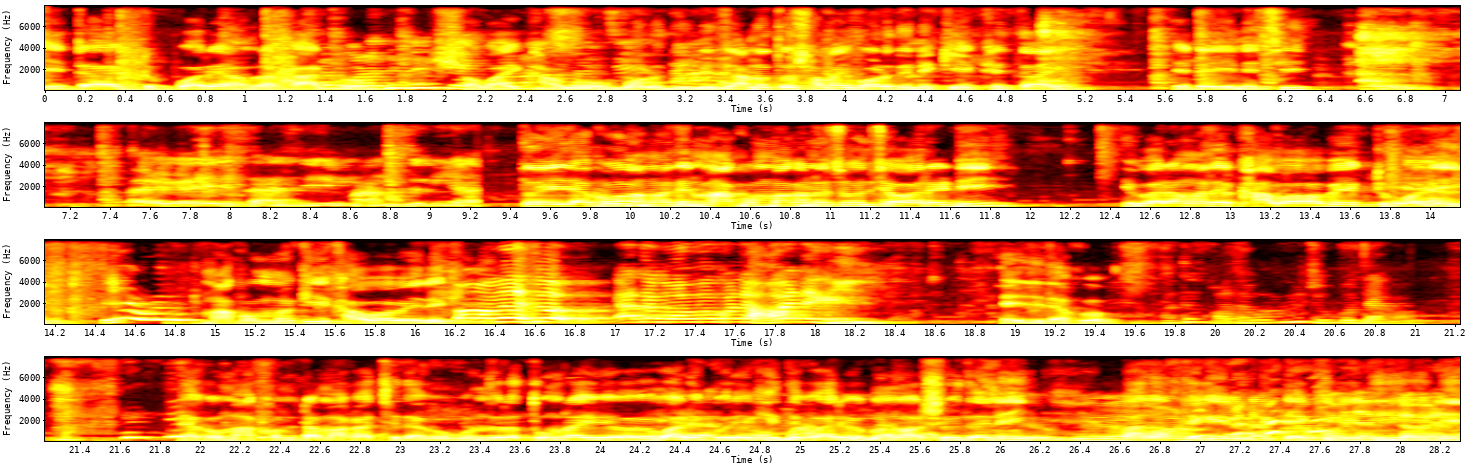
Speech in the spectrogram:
এটা একটু পরে আমরা কাটবো। সবাই খাব বড়দিনে জানো তো সবাই বড়দিনে কেক খেতে হয়? এটা এনেছি। তো এই দেখো আমাদের মাখন মাখানো চলছে অলরেডি এবার আমাদের খাওয়া হবে একটু পরেই। মাখন মাখিয়ে খাওয়া হবে রেখে হয় এই যে দেখো। কথা বলবি চুপ করে দেখাও। দেখো মাখনটা মাখাচ্ছে দেখো বন্ধুরা তোমরা এইভাবে বাড়ি করে খেতে পারবে কোনো অসুবিধা নেই। বাজার থেকে রুটিটা কিনে নিয়ে এনে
